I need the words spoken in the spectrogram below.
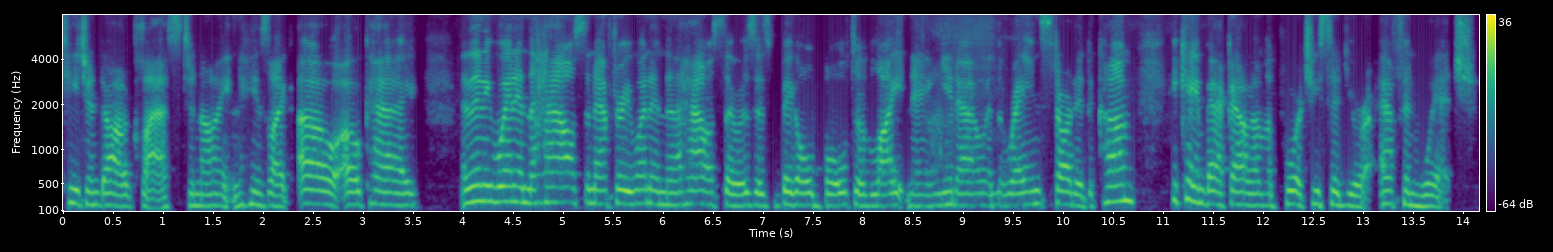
teaching dog class tonight. And he's like, oh, okay. And then he went in the house. And after he went in the house, there was this big old bolt of lightning, you know, and the rain started to come. He came back out on the porch. He said, You're a effing witch.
